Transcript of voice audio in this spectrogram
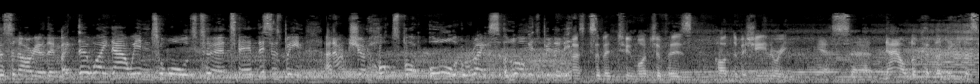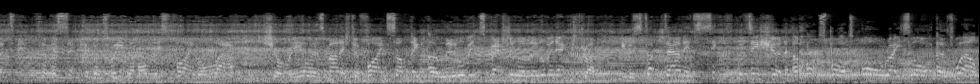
The scenario. They make their way now in towards turn 10. This has been an action hotspot all race along. It's been an asks a bit too much of his Honda machinery. Yes, uh, now look at the leaders. A tenth of a second between them on this final lap. Shahril has managed to find something a little bit special, a little bit extra. He was stuck down in sixth position, a hotspot all race long as well.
